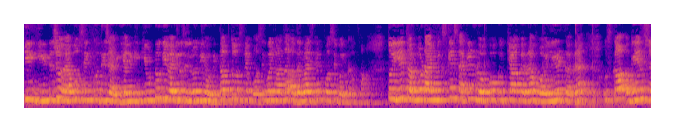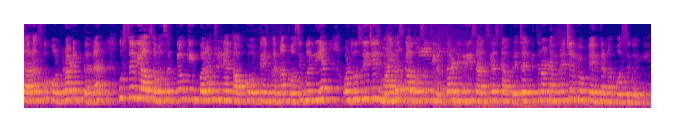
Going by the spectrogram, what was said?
कि हीट जो है वो सिंक को दी जाएगी, यानी कि Q2 की वैल्यू ज़ीरो नहीं होगी। तब तो उसने पॉसिबल कहा था अदरवाइज़ इम्पॉसिबल कहा था। तो ये थर्मोडाइनमिक्स के सेकंड लॉ को क्या कर रहा है? वॉयलेट कर रहा है। उसका अगेंस्ट जा रहा है, उसको कॉन्ट्राडिक्ट कर रहा है। उससे भी आप समझ सकते हो कि परम शून्य ताप को ऑब्टेन करना पॉसिबल नहीं है। और दूसरी चीज़ माइनस का दो सौ तिहत्तर डिग्री सेल्सियस टेम्परेचर इतना टेम्परेचर भी ऑप्टेन करना पॉसिबल नहीं है।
